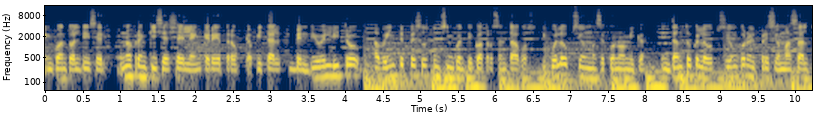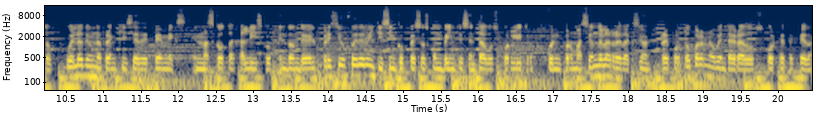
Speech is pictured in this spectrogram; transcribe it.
En cuanto al diésel, una franquicia Shell en Querétaro, capital, vendió el litro a 20 pesos con 54 centavos y fue la opción más económica, en tanto que la opción con el precio más alto fue la de una franquicia de Pemex en Mascota, Jalisco, en donde el precio fue de 25 pesos con 20 centavos por litro. Con información de la redacción, reportó para 90 grados Jorge Tejeda.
